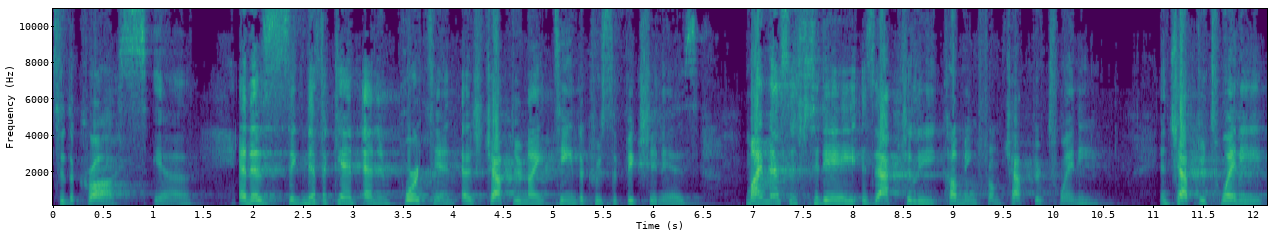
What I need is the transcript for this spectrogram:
to the cross. Yeah. And as significant and important as chapter 19, the crucifixion is, my message today is actually coming from chapter 20. And chapter 20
